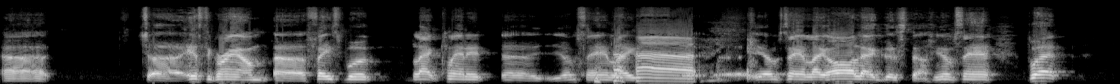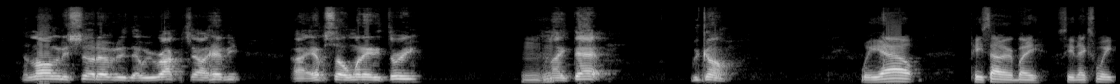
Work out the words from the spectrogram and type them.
Uh, uh, Instagram, uh, Facebook, Black Planet. Uh, you know what I'm saying? Like, uh, you know what I'm saying? Like all that good stuff. You know what I'm saying? But the long and the short of it is that we rock with y'all heavy. All right, episode 183. Mm-hmm. Like that, we gone. We out. Peace out, everybody. See you next week.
